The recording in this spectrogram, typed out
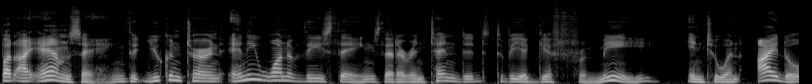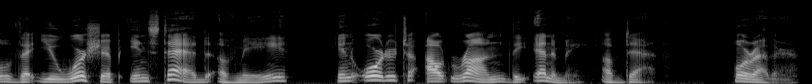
But I am saying that you can turn any one of these things that are intended to be a gift from me into an idol that you worship instead of me in order to outrun the enemy of death. Or rather,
